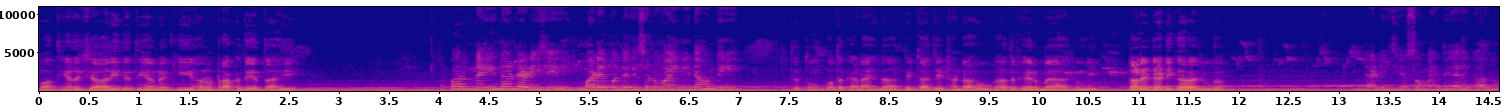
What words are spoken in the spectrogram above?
ਪਾਥੀਆਂ ਤੇ ਚਾਰ ਹੀ ਦਿੱਤੀਆਂ ਉਹਨੇ ਕੀ ਸਾਨੂੰ ਟਰੱਕ ਦੇਤਾ ਸੀ? ਪਰ ਨਹੀਂ ਨਾ ਡੈਡੀ ਜੀ ਮੜੇ ਬੰਦੇ ਦੀ ਸੁਣਵਾਈ ਨਹੀਂ ਨਾ ਹੁੰਦੀ। ਤੇ ਤੂੰ ਪੁੱਤ ਕਹਿਣਾ ਸੀ ਨਾ ਵੀ ਚਾਚੀ ਠੰਡਾ ਹੋਊਗਾ ਤੇ ਫਿਰ ਮੈਂ ਆ ਜਾਊਂਗੀ ਨਾਲੇ ਡੈਡੀ ਘਰ ਆ ਜਾਊਗਾ। ਡੈਡੀ ਜੀ ਉਹ ਸਮਝਦੇ ਆ ਇਹ ਗੱਲ ਨੂੰ।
